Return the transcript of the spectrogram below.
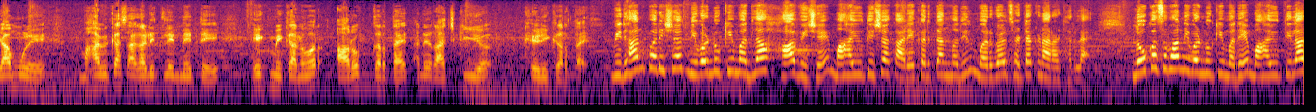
यामुळे महाविकास आघाडीतले नेते एकमेकांवर आरोप करतायत आणि राजकीय खेळी करतायत. विधान परिषद निवडणुकीमधला हा विजय महायुतीच्या कार्यकर्त्यांमधील मरगळ झटकणारा ठरलाय. लोकसभा निवडणुकीमध्ये महायुतीला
